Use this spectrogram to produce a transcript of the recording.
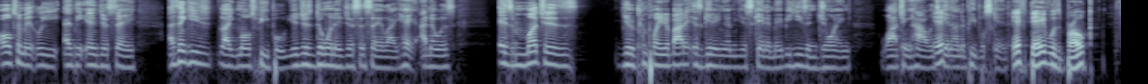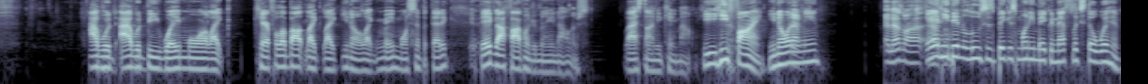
ultimately at the end just say, I think he's like most people. You're just doing it just to say like, hey, I know as as much as you're complaining about it, it's getting under your skin, and maybe he's enjoying watching how it's If- getting under people's skin. If Dave was broke, I would I would be way more like careful about like like you know like maybe more sympathetic. Dave got five hundred million dollars last time he came out. He he fine. You know what I mean? And that's why. that's And he why- didn't lose his biggest money maker. Netflix still with him.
